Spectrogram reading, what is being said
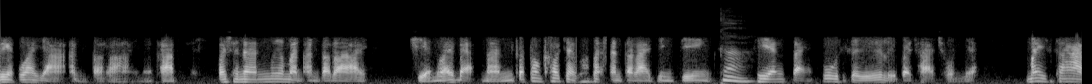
เรียกว่ายาอันตรายนะครับ เพราะฉะนั้นเมื่อมันอันตรายเขียนไว้แบบนั้นก็ต้องเข้าใจว่ามันอันตรายจริง ๆ เพียงแต่ผู้ซื้อหรือประชาชนเนี่ย ไม่ทราบ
